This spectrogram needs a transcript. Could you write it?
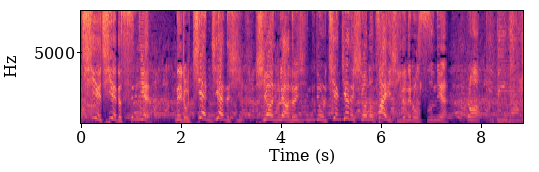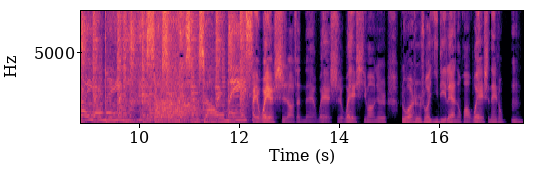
切切的思念，那种渐渐的希希望你们俩能那种渐渐的希望能在一起的那种思念，是吧？哎呀，我也是啊，真的，我也是，我也希望就是，如果是说异地恋的话，我也是那种，嗯，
